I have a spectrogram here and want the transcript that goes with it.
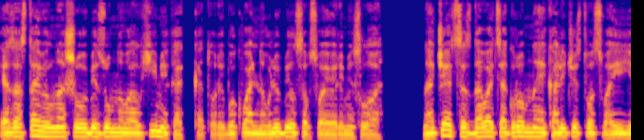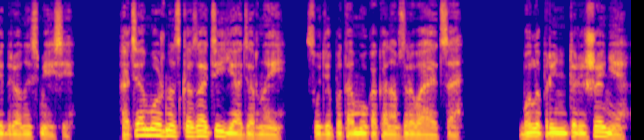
Я заставил нашего безумного алхимика, который буквально влюбился в свое ремесло, начать создавать огромное количество своей ядреной смеси. Хотя можно сказать и ядерной, судя по тому, как она взрывается. Было принято решение,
